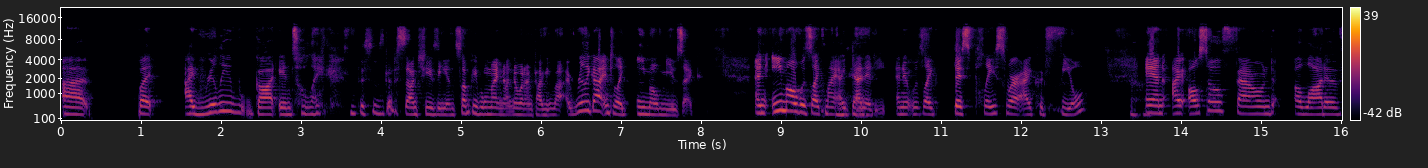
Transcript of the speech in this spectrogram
Uh, but I really got into like this is gonna sound cheesy, and some people might not know what I'm talking about. I really got into like emo music, and emo was like my okay. identity, and it was like this place where I could feel. Uh-huh. And I also found a lot of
